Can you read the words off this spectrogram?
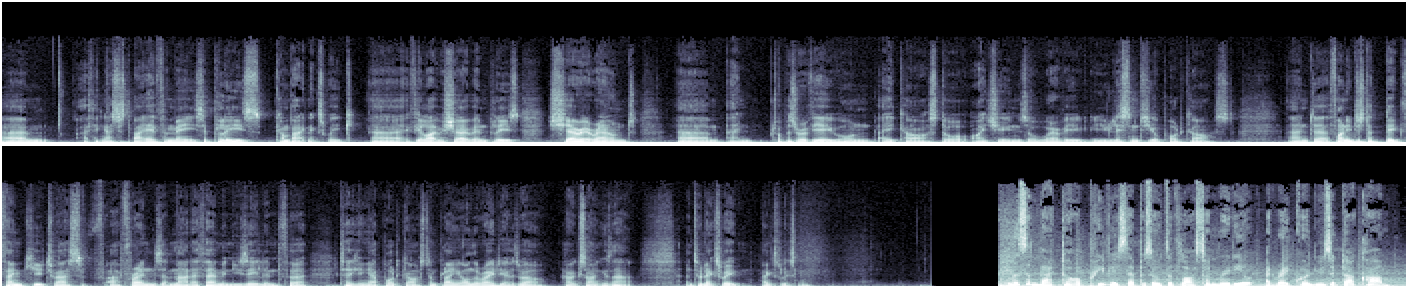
Um, I think that's just about it for me. So please come back next week. Uh, if you like the show, then please share it around um, and drop us a review on Acast or iTunes or wherever you, you listen to your podcast. And uh, finally, just a big thank you to our, our friends at Mad FM in New Zealand for taking our podcast and playing it on the radio as well. How exciting is that? Until next week, thanks for listening. Listen back to all previous episodes of Lost on Radio at rightchordmusic.com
